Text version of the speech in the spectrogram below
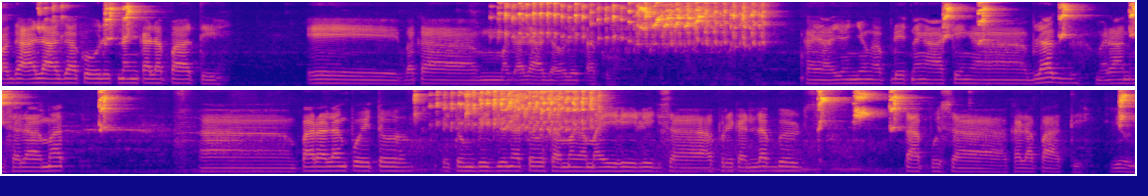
pag-aalaga ko ulit ng kalapati. Eh, baka mag-alaga ulit ako. Kaya yun yung update ng aking ah, vlog. Maraming salamat. Ah, para lang po ito, itong video na to sa mga mahihilig sa African lovebirds tapos sa kalapati. Yun.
